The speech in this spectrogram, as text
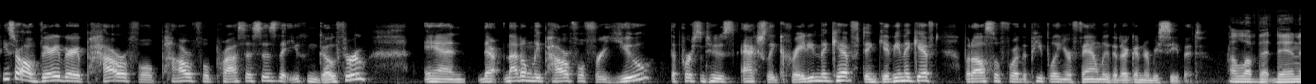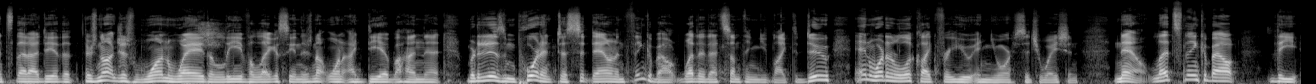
These are all very very powerful powerful processes that you can go through. And they're not only powerful for you the person who's actually creating the gift and giving the gift but also for the people in your family that are going to receive it I love that, Dan. It's that idea that there's not just one way to leave a legacy and there's not one idea behind that, but it is important to sit down and think about whether that's something you'd like to do and what it'll look like for you in your situation. Now, let's think about the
